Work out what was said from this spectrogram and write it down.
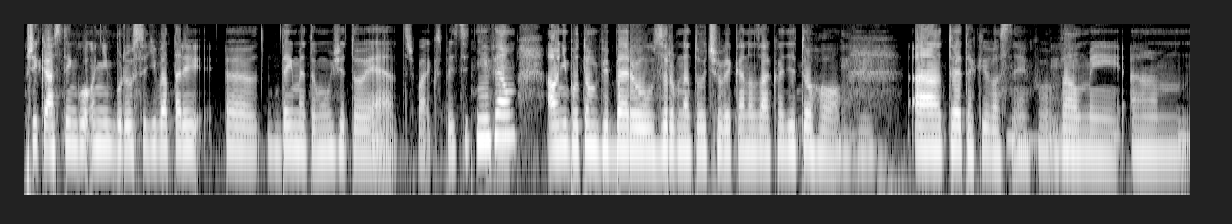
při castingu oni budou se dívat tady, uh, dejme tomu, že to je třeba explicitní mm-hmm. film a oni potom vyberou zrovna toho člověka na základě toho. Mm-hmm. A to je taky vlastně jako mm-hmm. velmi um,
